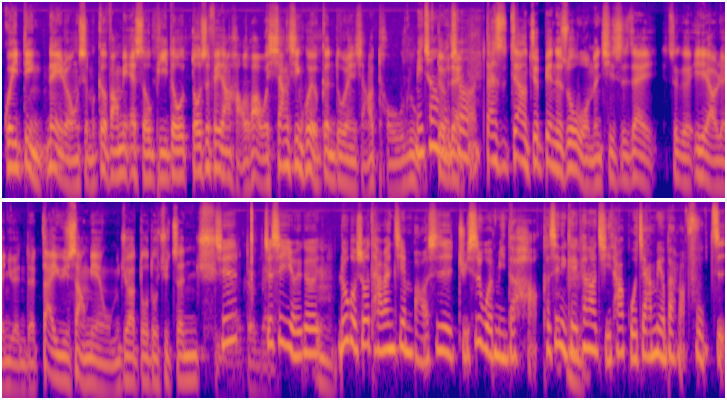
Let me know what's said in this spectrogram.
规定内容什么各方面 SOP 都都是非常好的话，我相信会有更多人想要投入，没错，对不对？错。但是这样就变得说，我们其实在这个医疗人员的待遇上面，我们就要多多去争取，其实对不对？就是有一个，如果说台湾健保是举世闻名的好，可是你可以看到其他国家没有办法复制。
